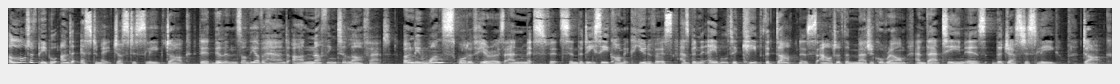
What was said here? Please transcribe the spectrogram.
A lot of people underestimate Justice League Dark. Their villains, on the other hand, are nothing to laugh at. Only one squad of heroes and misfits in the DC comic universe has been able to keep the darkness out of the magical realm, and that team is the Justice League. Dark.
